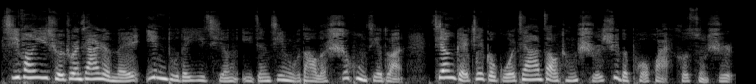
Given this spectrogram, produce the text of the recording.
西方医学专家认为，印度的疫情已经进入到了失控阶段，将给这个国家造成持续的破坏和损失。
